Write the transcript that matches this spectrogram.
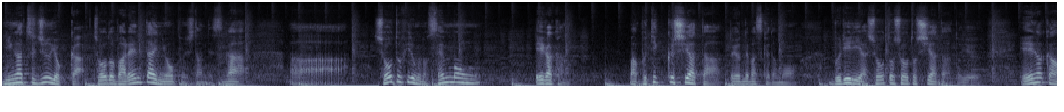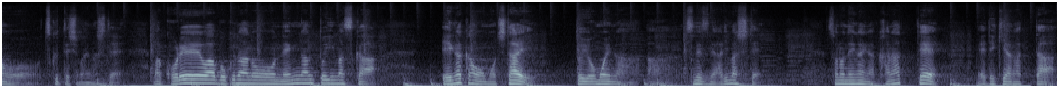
2月14日ちょうどバレンタインにオープンしたんですがあショートフィルムの専門映画館、まあ、ブティックシアターと呼んでますけどもブリリアショートショートシアターという映画館を作ってしまいまして、まあ、これは僕のあの念願といいますか映画館を持ちたいという思いが常々ありましてその願いが叶って出来上がった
